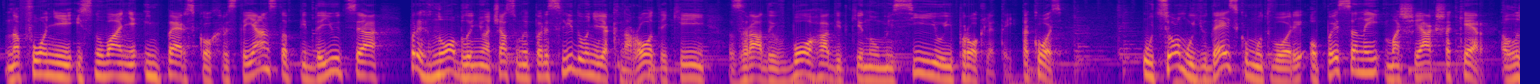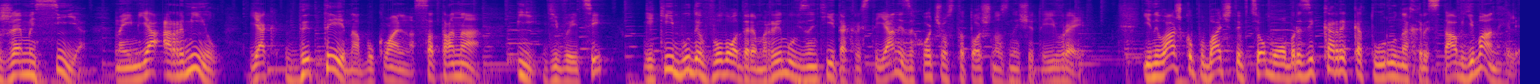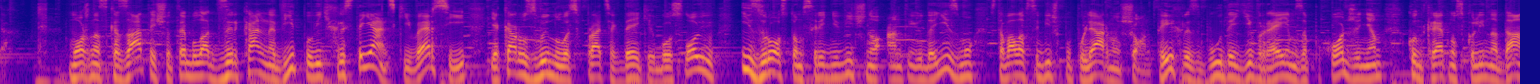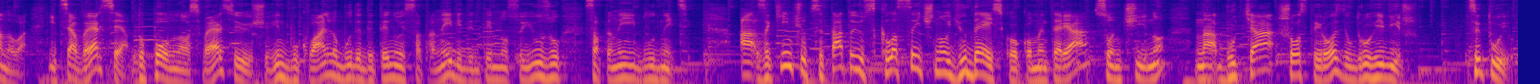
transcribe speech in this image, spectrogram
на фоні існування імперського християнства піддаються пригнобленню, а часом і переслідуванню як народ, який зрадив Бога, відкинув Месію і проклятий. Так ось у цьому юдейському творі описаний Машіах Шакер, лже-месія, на ім'я Арміл, як дитина, буквально сатана і дівиці, який буде володарем Риму, Візантії та християн і захоче остаточно знищити євреїв. І неважко побачити в цьому образі карикатуру на Христа в Євангеліях. Можна сказати, що це була дзеркальна відповідь християнській версії, яка розвинулась в працях деяких богословів і з ростом середньовічного антиюдаїзму ставала все більш популярною, що антихрист буде євреєм за походженням конкретно з коліна Данова. І ця версія доповнилась версією, що він буквально буде дитиною сатани від інтимного союзу сатани і блудниці. А закінчу цитатою з класичного юдейського коментаря Сончіно на буття, 6 розділ, другий вірш. Цитую.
